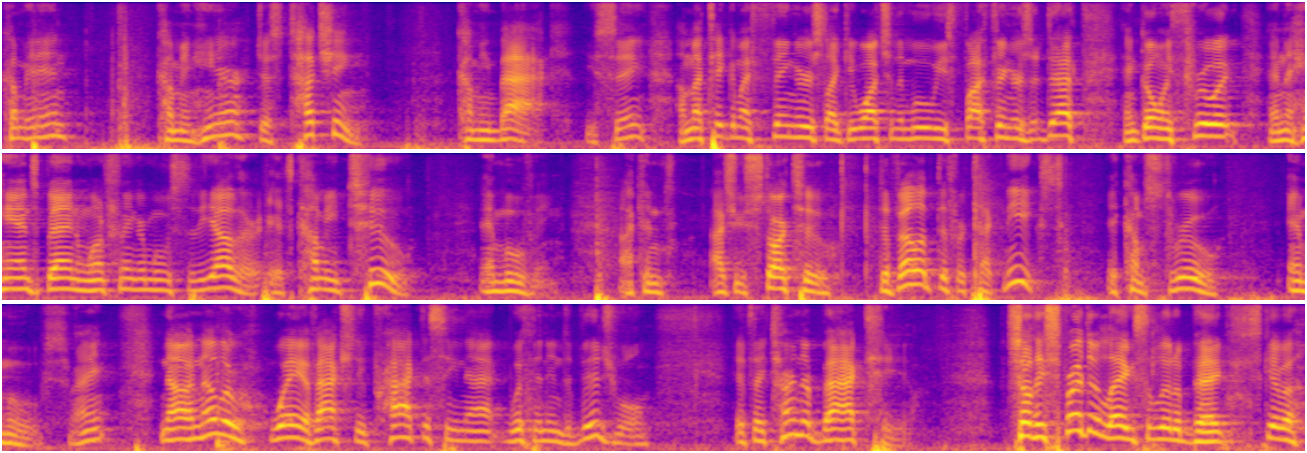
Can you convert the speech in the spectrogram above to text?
coming in, coming here, just touching, coming back. You see? I'm not taking my fingers like you're watching the movies, five fingers of death, and going through it, and the hands bend, one finger moves to the other. It's coming to and moving. I can, as you start to develop different techniques, it comes through and moves, right? Now, another way of actually practicing that with an individual, if they turn their back to you, so they spread their legs a little bit, just give a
